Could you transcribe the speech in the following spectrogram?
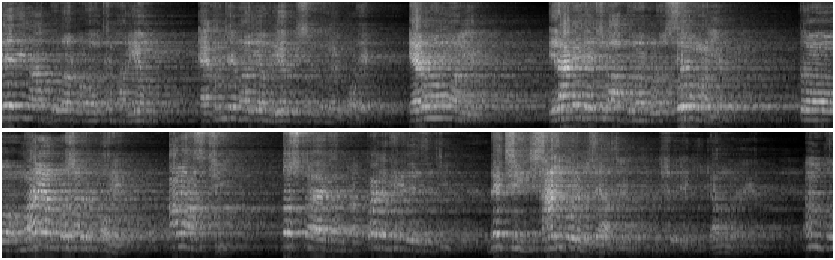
যেদিন আবদুল্লাহ বড় হচ্ছে মারিয়াম, এখন যে মারিয়াম রিয়া বিশ্ববিদ্যালয়ে পড়ে এর নাম মারিয়াম। এর আগে যে ছিল আবদুল্লাহ বড়, সেও মারিয়াম। তো মারিয়াম প্রসাদের পরে আমি আসছি, দশটা এগারোটা, কয়টা দিকে এসেছি, দেখছি শাড়ি পরে বসে আছে। বিষয়টা কি কেমন হয়ে গেল? আমি তো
